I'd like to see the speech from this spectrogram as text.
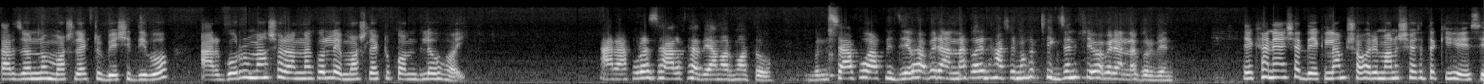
তার জন্য মশলা একটু বেশি দিব। আর গরুর মাংস রান্না করলে মশলা একটু কম দিলেও হয়। আর আপুরা ঝাল খাবে আমার মতো। বলেছে আপু আপনি যেভাবে রান্না করেন হাঁসের মাংস ঠিক জানি সেভাবে রান্না করবেন। এখানে এসে দেখলাম শহরের মানুষের সাথে কি হয়েছে।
